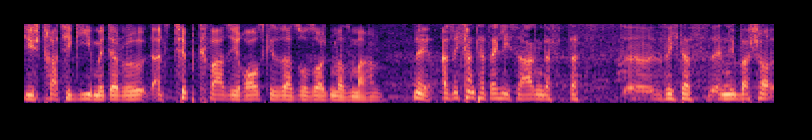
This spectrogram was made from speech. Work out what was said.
die Strategie, mit der du als Tipp quasi rausgehst, so sollten wir es machen? Nee, also ich kann tatsächlich sagen, dass, dass äh, sich das in überschau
